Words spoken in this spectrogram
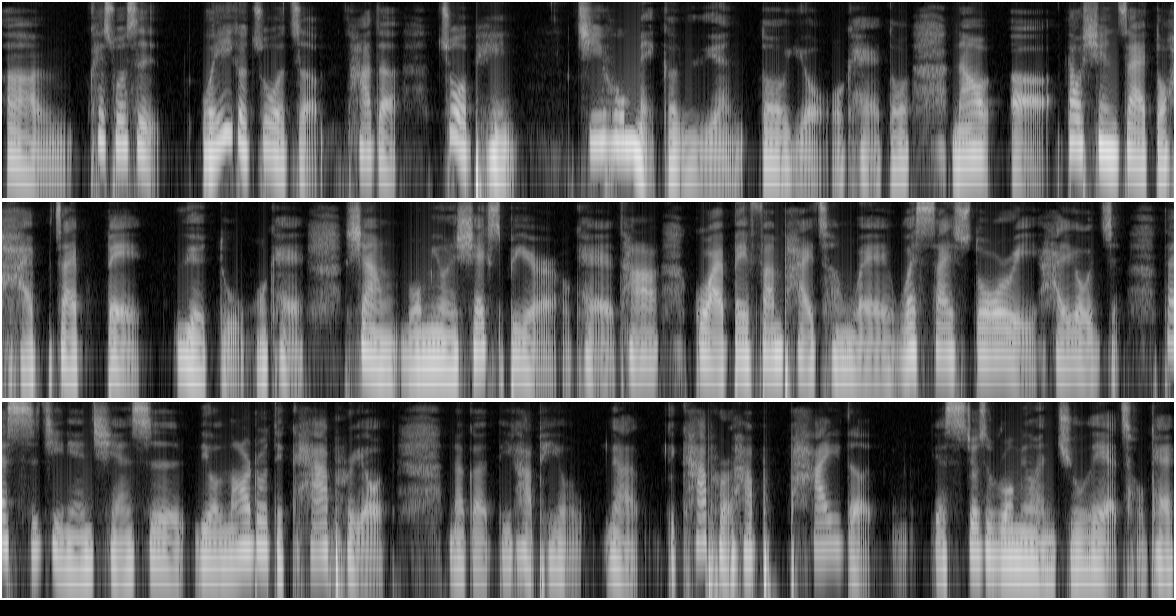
呃，可以说是唯一一个作者，他的作品 几乎每个语言都有，OK，都，然后呃，到现在都还在被阅读，OK，像罗密欧 Shakespeare，OK，他过来被翻拍成为 West Side Story，还有在十几年前是 Leonardo DiCaprio 那个迪卡皮欧，那 DiCaprio 他拍的也是就是 Romeo and Juliet，OK，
